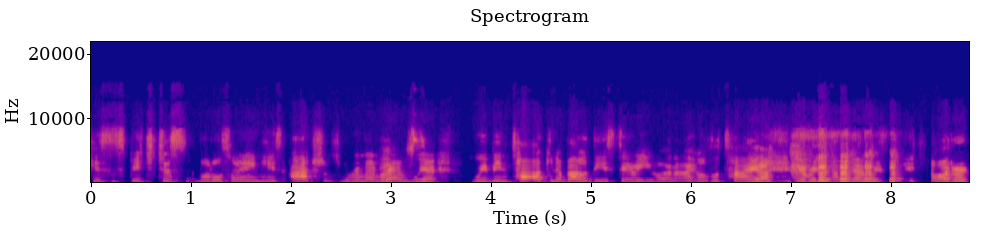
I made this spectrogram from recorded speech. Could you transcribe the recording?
his speeches but also in his actions. We remember, yes. and we're we've been talking about this, Terry, you and I, all the time. Yeah. Every time that we see each other,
